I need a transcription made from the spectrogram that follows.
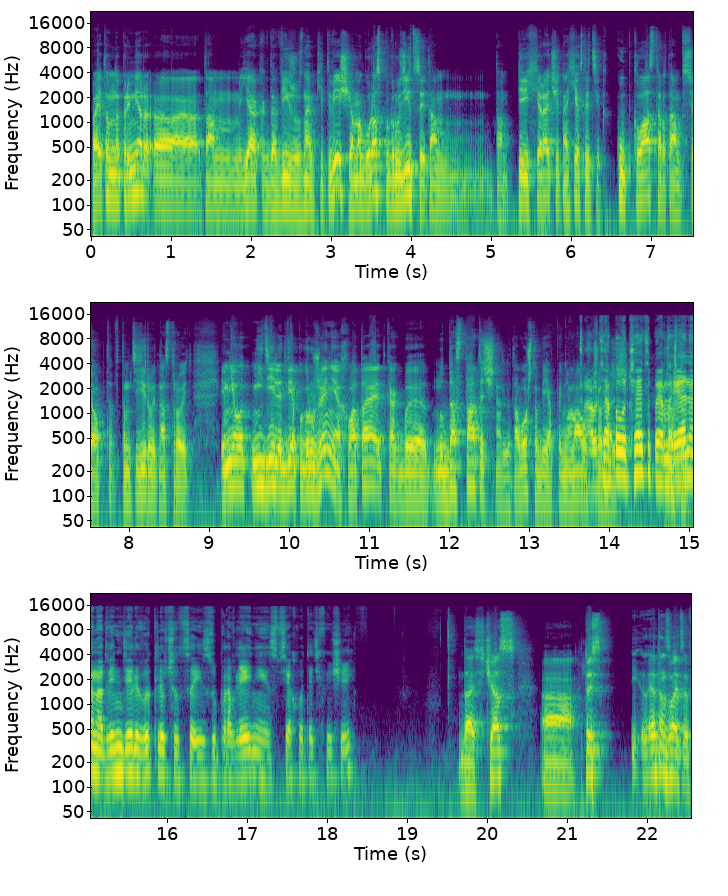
Поэтому, например, э, там, я когда вижу, знаю какие-то вещи, я могу раз погрузиться и там, там перехерачить на Хекслите куб кластер, там все автоматизировать, настроить. И мне вот недели-две погружения хватает как бы ну, достаточно для того, чтобы я понимал, а что у тебя дальше. получается прямо Потому реально что... на две недели выключиться из управления, из всех вот этих вещей? Да, сейчас... Э, то есть это называется,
